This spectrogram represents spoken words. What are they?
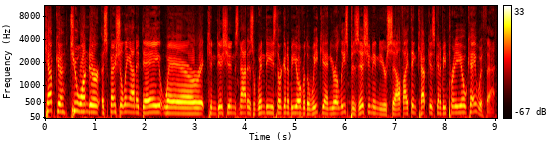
Koepka, two under, especially on a day where conditions not as windy as they're going to be over the weekend, you're at least positioning yourself. I think Koepka's going to be pretty okay with that.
